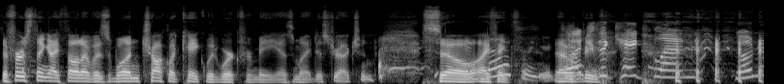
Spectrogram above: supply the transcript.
the first thing I thought of was one chocolate cake would work for me as my distraction. So exactly. I think that touch would be... the cake, Glenn. no, no,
